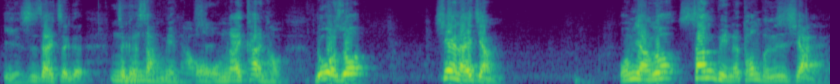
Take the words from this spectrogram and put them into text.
也是在这个、这个上面啊。我我们来看哈。如果说现在来讲，我们讲说商品的通膨是下来了，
